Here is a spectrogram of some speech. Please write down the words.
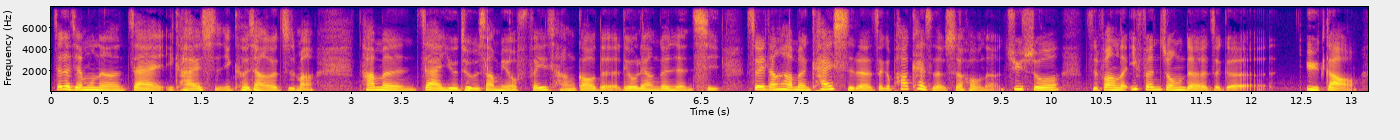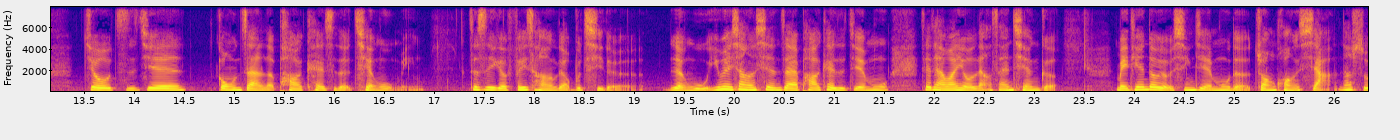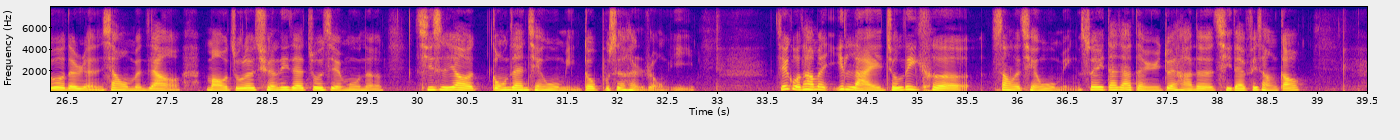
这个节目呢，在一开始你可想而知嘛，他们在 YouTube 上面有非常高的流量跟人气，所以当他们开始了这个 Podcast 的时候呢，据说只放了一分钟的这个预告，就直接攻占了 Podcast 的前五名，这是一个非常了不起的任务，因为像现在 Podcast 节目在台湾有两三千个。每天都有新节目的状况下，那所有的人像我们这样卯足了全力在做节目呢，其实要攻占前五名都不是很容易。结果他们一来就立刻上了前五名，所以大家等于对他的期待非常高。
